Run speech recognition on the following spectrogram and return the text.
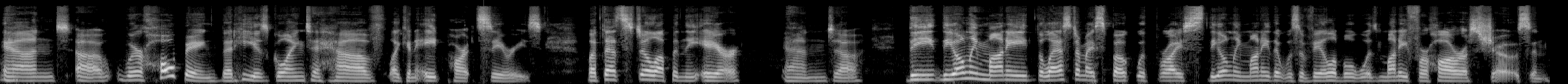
Mm-hmm. And uh, we're hoping that he is going to have like an eight part series, but that's still up in the air. And uh, the the only money the last time I spoke with Bryce, the only money that was available was money for horror shows, and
